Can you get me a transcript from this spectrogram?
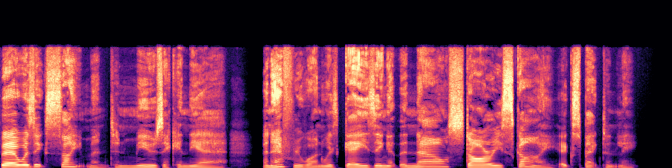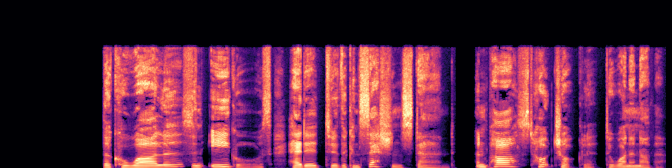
There was excitement and music in the air, and everyone was gazing at the now starry sky expectantly. The koalas and eagles headed to the concession stand and passed hot chocolate to one another.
